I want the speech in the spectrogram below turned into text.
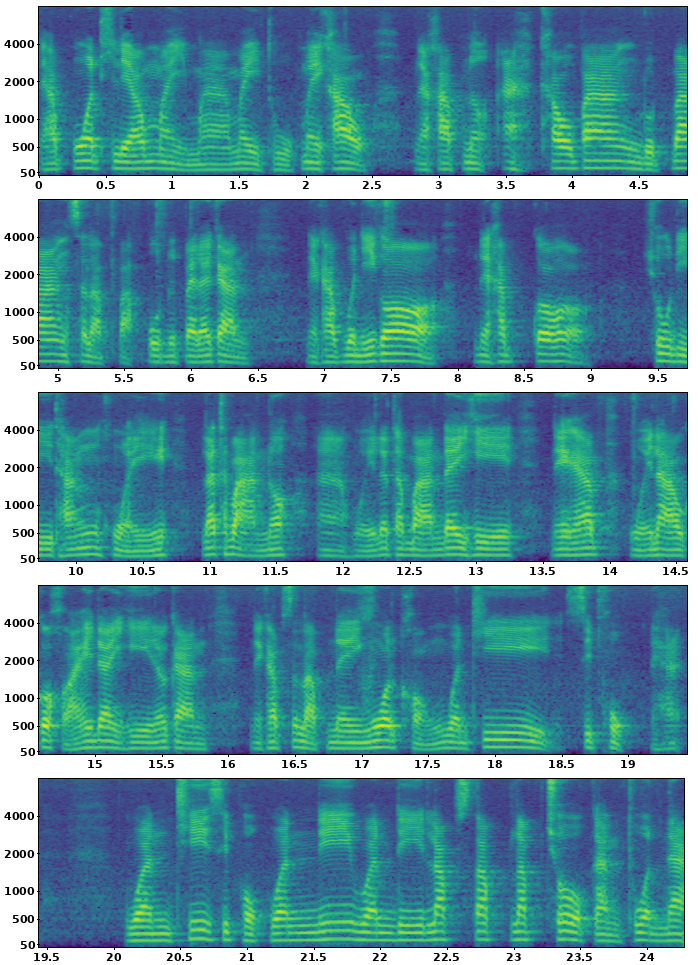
นะครับงวดที่แล้วไม่มาไม่ถูกไม่เข้านะครับเนาะอะเข้าบ้างหลุดบ้างสลับปะปนกันไปแล้วกันนะครับ วันนี้ก็นะครับก็ โชคดีทั้งหวยรัฐบาลเนาะอ่าหวยรัฐบาลได้เฮนะครับหวยลาวก็ขอให้ได้เฮแล้วกันนะครับสลับในงวดของวันที่ 16นะฮะวันที่ 16 วันนี้วันดีรับทรัพย์รับโชคกันทั่วหน้า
